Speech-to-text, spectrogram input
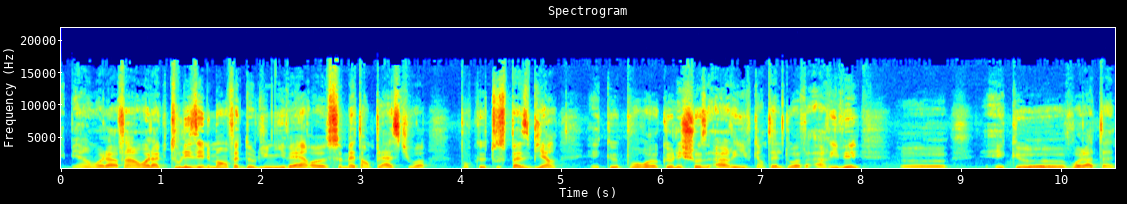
eh bien voilà, enfin voilà, que tous les éléments en fait de l'univers se mettent en place, tu vois, pour que tout se passe bien et que pour que les choses arrivent quand elles doivent arriver, et que euh, voilà, tu as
